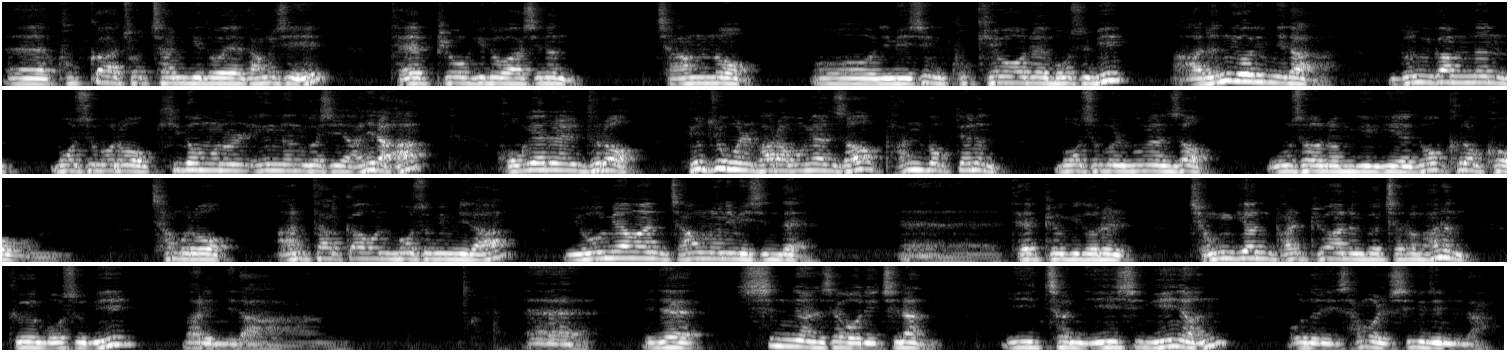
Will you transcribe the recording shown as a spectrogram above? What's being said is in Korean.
에, 국가 조찬 기도회 당시 대표 기도하시는 장로님이신 국회의원의 모습이 아른거립니다. 눈 감는 모습으로 기도문을 읽는 것이 아니라 고개를 들어 회중을 바라보면서 반복되는 모습을 보면서 웃어 넘기기에도 그렇고 참으로 안타까운 모습입니다. 유명한 장로님이신데 에, 대표 기도를 정견 발표하는 것처럼 하는 그 모습이 말입니다. 에, 이제 10년 세월이 지난 2022년 오늘이 3월 10일입니다.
